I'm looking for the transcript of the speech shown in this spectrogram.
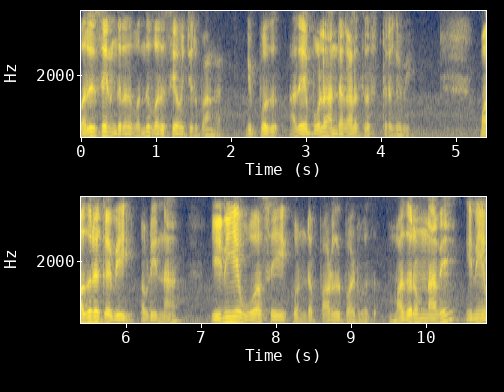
வரிசைங்கிறத வந்து வரிசையாக வச்சுருப்பாங்க. இப்போது அதே போல் அந்த காலத்தில் சித்திரகவி மதுரை கவி அப்படின்னா இனிய ஓசையை கொண்ட பாடல் பாடுவது. மதுரம்னாவே இனிய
